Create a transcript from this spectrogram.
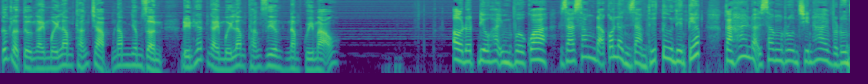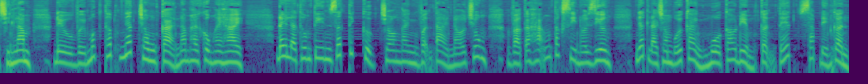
tức là từ ngày 15 tháng Chạp năm nhâm dần đến hết ngày 15 tháng Giêng năm Quý Mão. Ở đợt điều hành vừa qua, giá xăng đã có lần giảm thứ tư liên tiếp. Cả hai loại xăng RON92 và RON95 đều với mức thấp nhất trong cả năm 2022. Đây là thông tin rất tích cực cho ngành vận tải nói chung và các hãng taxi nói riêng, nhất là trong bối cảnh mùa cao điểm cận Tết sắp đến gần.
